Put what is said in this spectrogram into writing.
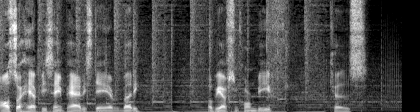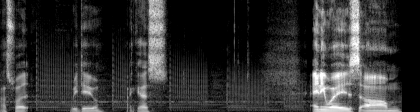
Also, happy St. Patty's Day, everybody. Hope you have some corned beef because that's what we do, I guess. Anyways, um,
